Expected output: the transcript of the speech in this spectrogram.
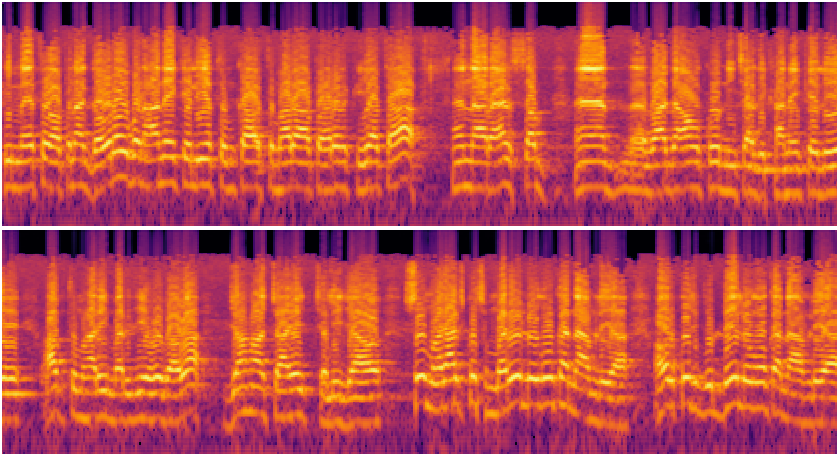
कि, मैं तो अपना गौरव बढ़ाने के लिए तुमका, तुम्हारा अपहरण किया था नारायण सब राजाओं को नीचा दिखाने के लिए। अब तुम्हारी मर्ज़ी हो बाबा जहाँ चाहे चली जाओ। सो महाराज, कुछ मरे लोगों का नाम लिया और कुछ बुढ़े लोगों का नाम लिया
